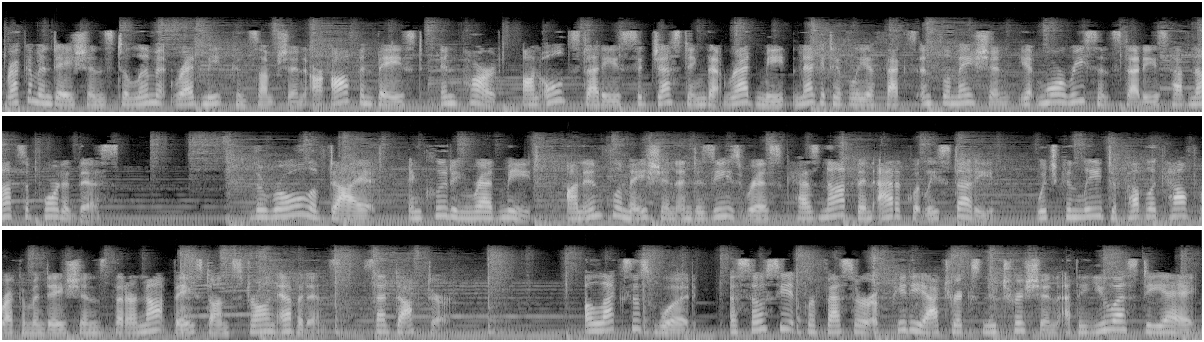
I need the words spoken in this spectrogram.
recommendations to limit red meat consumption are often based, in part, on old studies suggesting that red meat negatively affects inflammation, yet more recent studies have not supported this. The role of diet, including red meat, on inflammation and disease risk has not been adequately studied, which can lead to public health recommendations that are not based on strong evidence, said Dr. Alexis Wood, Associate Professor of Pediatrics Nutrition at the USDA,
